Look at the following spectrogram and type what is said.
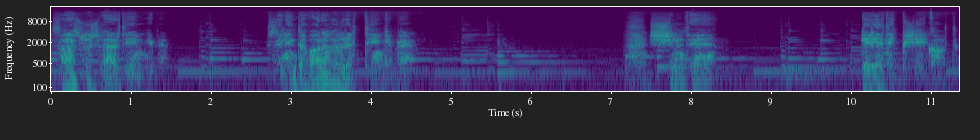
Sana söz verdiğim gibi. Senin de bana öğrettiğin gibi. Şimdi geriye tek bir şey kaldı.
